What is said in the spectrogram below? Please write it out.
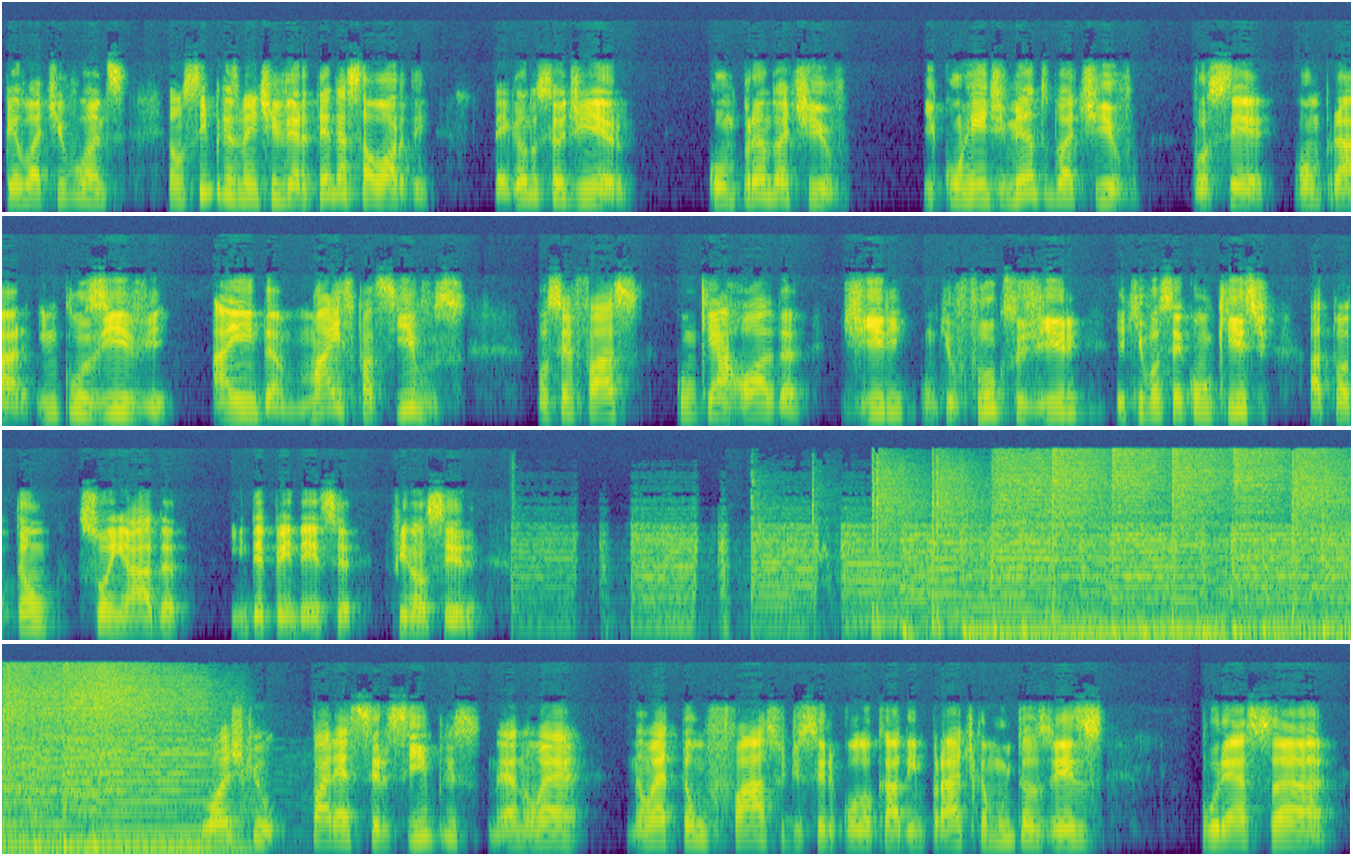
pelo ativo antes. Então, simplesmente invertendo essa ordem, pegando o seu dinheiro, comprando ativo e com o rendimento do ativo, você comprar, inclusive, ainda mais passivos, você faz com que a roda gire, com que o fluxo gire e que você conquiste a tua tão sonhada independência financeira. Lógico parece ser simples, né? Não é, não é tão fácil de ser colocado em prática, muitas vezes por essa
